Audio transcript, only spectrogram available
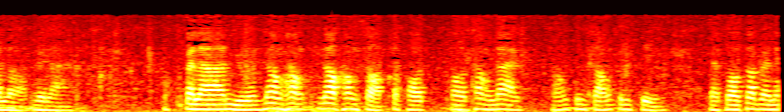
ตลอดเวลา เวลาอยู่นอกห้องนอกห้องสอบก็พอพอท่องได้สองคูณสองคูณสี่แต่พอเข้าไปใน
